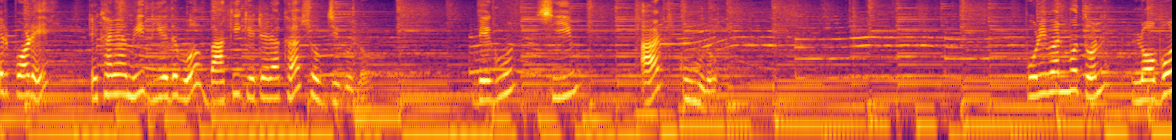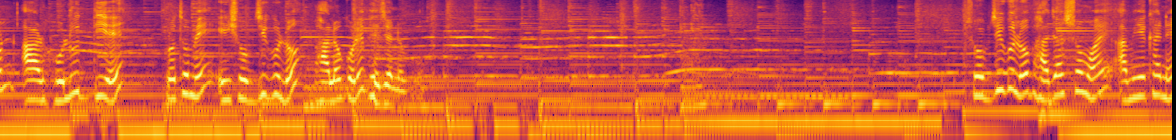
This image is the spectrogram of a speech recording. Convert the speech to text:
এরপরে এখানে আমি দিয়ে দেব বাকি কেটে রাখা সবজিগুলো। বেগুন, শিম আর কুমড়ো। পরিমাণ মতন লবণ আর হলুদ দিয়ে প্রথমে এই সবজিগুলো ভালো করে ভেজে নেব। সবজিগুলো ভাজার সময় আমি এখানে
